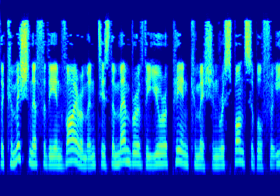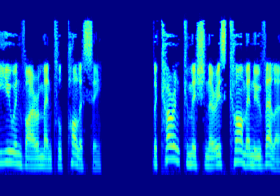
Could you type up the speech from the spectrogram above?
The Commissioner for the Environment is the member of the European Commission responsible for EU environmental policy. The current Commissioner is Karmenu Vella.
